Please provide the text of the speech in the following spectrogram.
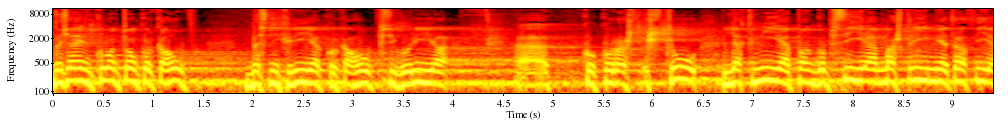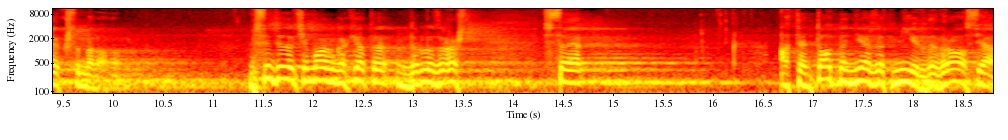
veçan në kohën tonë kur ka hupë besnikria, kur ka hupë siguria, kur, kur është shtu lakmia, pangopsia, mashtrimi, tradhtia, kështu me radhë. Mësim tjetër që marrim nga kjo të nderuar vllezër është se Atentat ndaj njerëzve të mirë dhe vrasja,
